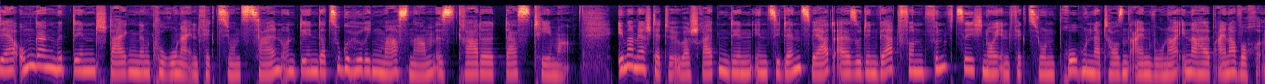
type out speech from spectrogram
Der Umgang mit den steigenden Corona-Infektionszahlen und den dazugehörigen Maßnahmen ist gerade das Thema. Immer mehr Städte überschreiten den Inzidenzwert, also den Wert von 50 Neuinfektionen pro 100.000 Einwohner innerhalb einer Woche.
